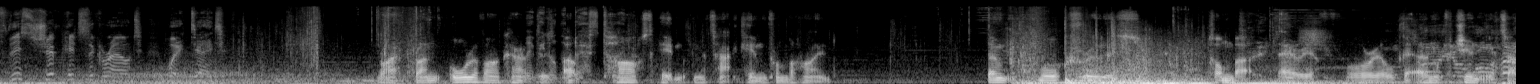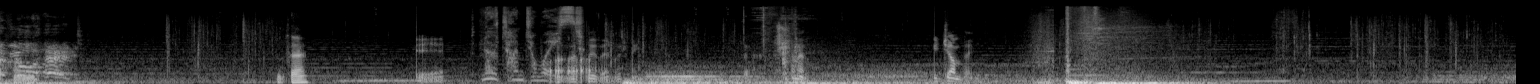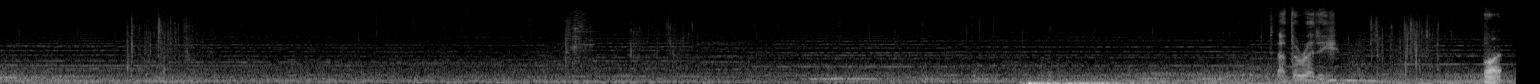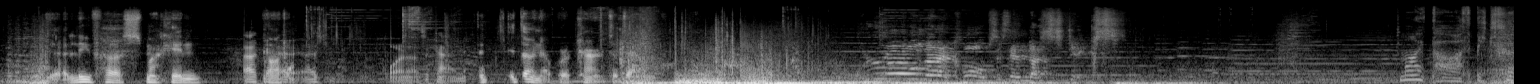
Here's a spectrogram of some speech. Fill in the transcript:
If this ship hits the ground, we're dead. Right, run all of our characters not up best time. past him and attack him from behind. Don't walk through his combat area, or he'll get an opportunity I'll attack on you. Okay? Yeah. No time to uh, waste. Let's move in with me. Come on. You jumping? At the ready. Right. Yeah, leave her smacking. Okay, Oh. that's more than that's a cat. isn't it? It, it don't help her character down. Throw their corpses in the Styx. My path be true.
